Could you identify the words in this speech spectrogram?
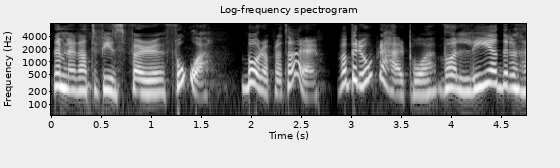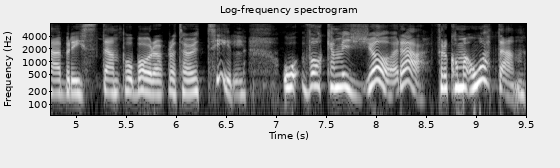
Nämligen att det finns för få borroperatörer. Vad beror det här på? Vad leder den här bristen på borroperatörer till? Och vad kan vi göra för att komma åt den?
